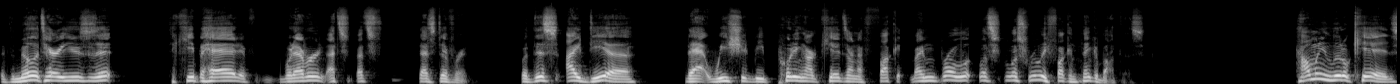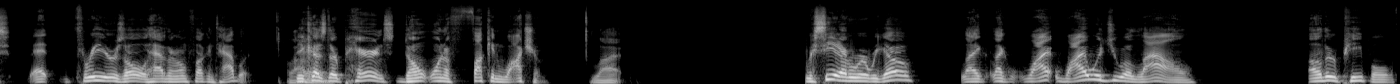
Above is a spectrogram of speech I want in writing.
if the military uses it to keep ahead, if whatever, that's, that's, that's different. But this idea that we should be putting our kids on a fucking, I mean, bro, let's, let's really fucking think about this. How many little kids at three years old have their own fucking tablet? Because their parents don't want to fucking watch them. them. lot. We see it everywhere we go. Like, like why why would you allow other people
